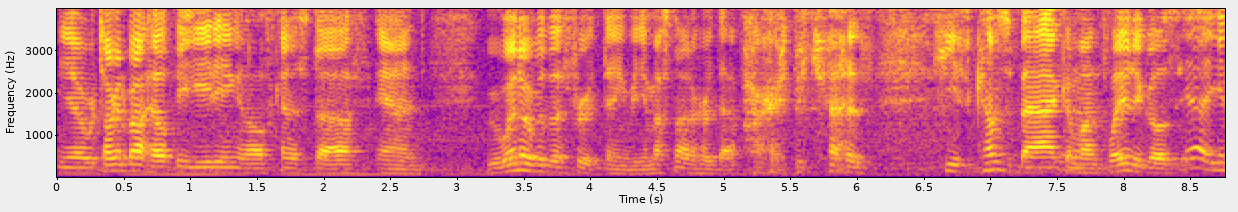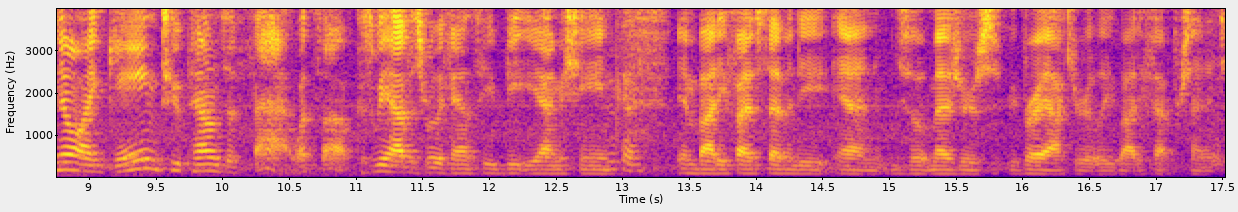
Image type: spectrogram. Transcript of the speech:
you know, we're talking about healthy eating and all this kind of stuff, and we went over the fruit thing, but you must not have heard that part because he comes back a month later and goes, Yeah, you know, I gained two pounds of fat. What's up? Because we have this really fancy BEI machine Okay. InBody 570, and so it measures very accurately body fat percentage.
